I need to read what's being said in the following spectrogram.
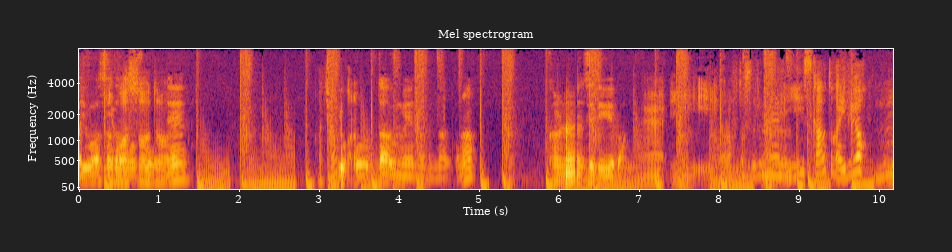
あ、岩貞もそうね。あ、違うのか横田、梅野になるかな？関連性で言えば。なねいいドラフトするね。いいスカウトがいるよ。うん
